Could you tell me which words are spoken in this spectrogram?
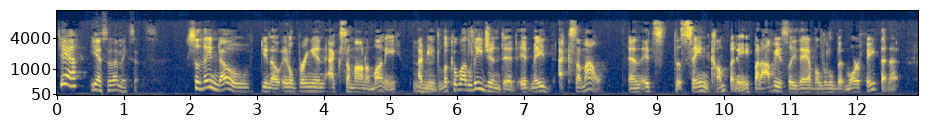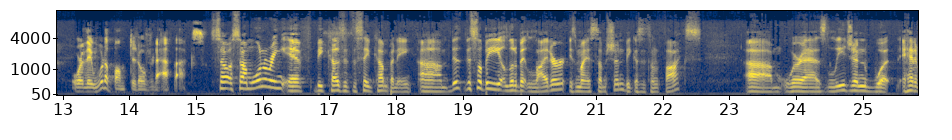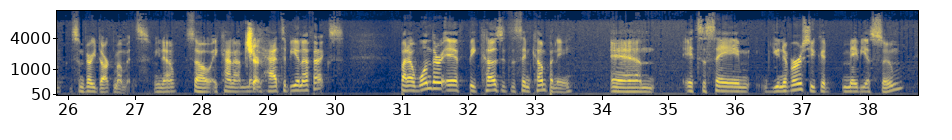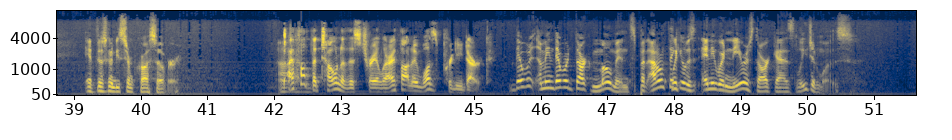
Yeah, Yeah, so that makes sense. So they know, you know, it'll bring in X amount of money. I mean, look at what Legion did. It made X amount. And it's the same company, but obviously they have a little bit more faith in it. Or they would have bumped it over to FX. So, so I'm wondering if because it's the same company, um, this will be a little bit lighter, is my assumption, because it's on Fox. Um, whereas Legion, what it had some very dark moments, you know, so it kind of Sure. had to be an FX. But I wonder if because it's the same company and it's the same universe, you could maybe assume if there's going to be some crossover. I thought um, the tone of this trailer, I thought it was pretty dark. There were, I mean, there were dark moments, but I don't think Which- it was anywhere near as dark as Legion was.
